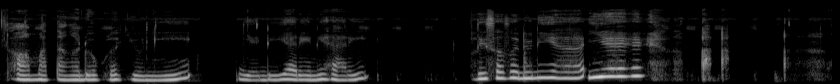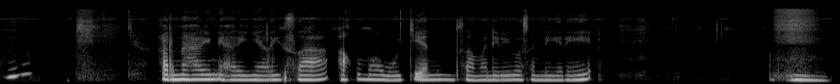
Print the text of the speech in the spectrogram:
Selamat tanggal 20 Juni. Jadi hari ini hari Lisa sedunia yeay karena hari ini harinya Lisa aku mau bucin sama diriku sendiri. Hmm,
